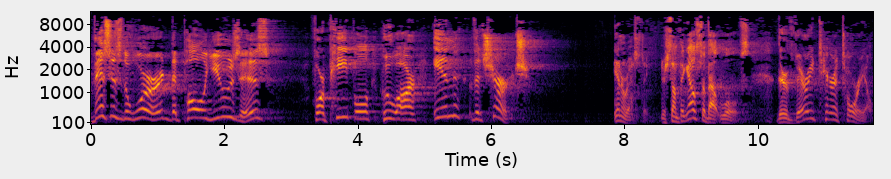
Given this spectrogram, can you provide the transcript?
this is the word that Paul uses for people who are in the church. Interesting. There's something else about wolves. They're very territorial.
